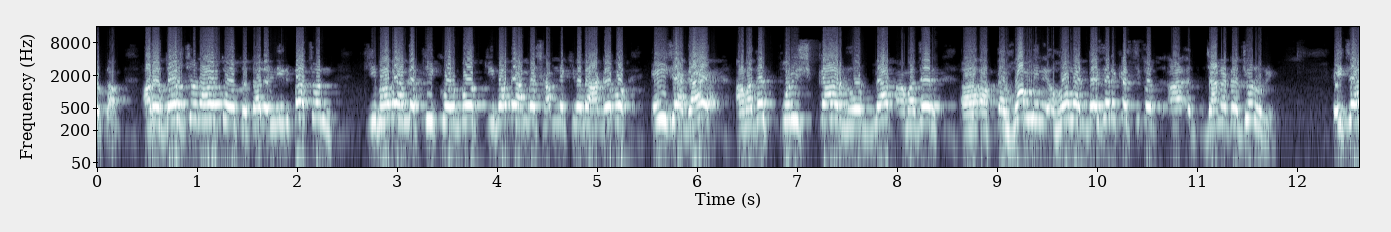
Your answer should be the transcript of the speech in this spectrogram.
হতাম, আরও দশজন আহত হতো, তাহলে নির্বাচন কীভাবে আমরা কি করব, কীভাবে আমরা সামনে কীভাবে আগাবো, এই জায়গায় আমাদের পরিষ্কার রোডম্যাপ আমাদের আপনার হোম হোম অ্যাডভাইজারের কাছ থেকে জানাটা জরুরি। এটা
